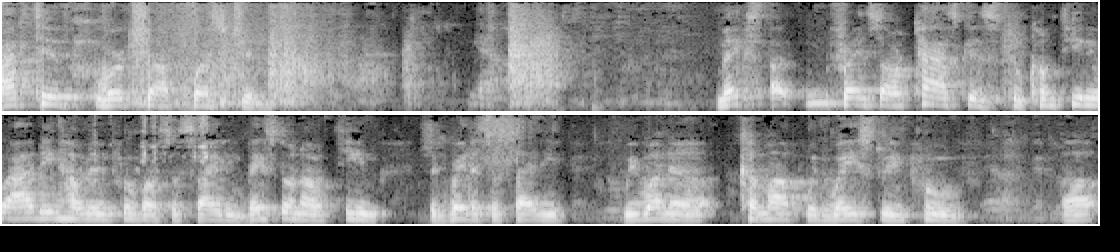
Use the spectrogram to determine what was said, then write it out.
Active workshop question. Next, uh, friends, our task is to continue adding how to improve our society. Based on our team, the Greater Society, we want to come up with ways to improve uh,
